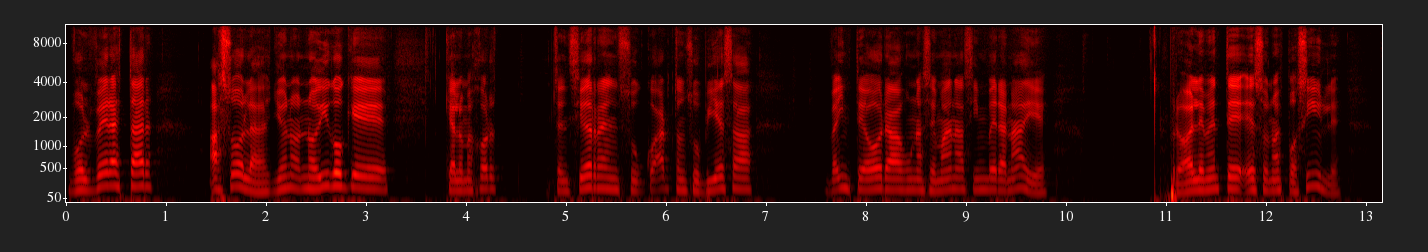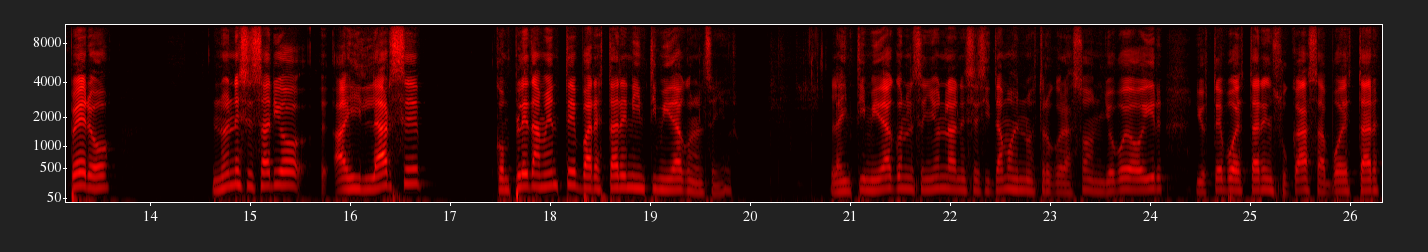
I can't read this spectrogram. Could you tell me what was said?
volver a estar a solas. Yo no, digo que, que, a lo mejor se encierre en su cuarto, en su pieza, 20 horas, una semana sin ver a nadie. Probablemente eso no es posible. Pero no es necesario aislarse completamente para estar en intimidad con el Señor. La intimidad con el Señor la necesitamos en nuestro corazón. Yo puedo ir y usted puede estar en su casa, puede estar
